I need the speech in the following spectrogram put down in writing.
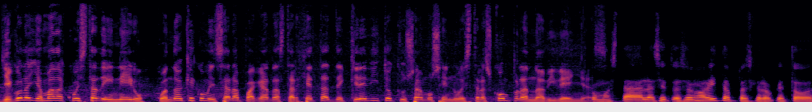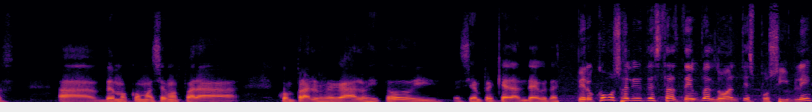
Llegó la llamada cuesta de enero, cuando hay que comenzar a pagar las tarjetas de crédito que usamos en nuestras compras navideñas. Como está la situación ahorita, pues creo que todos Ah, vemos cómo hacemos para comprar los regalos y todo y pues, siempre quedan deudas. Pero ¿cómo salir de estas deudas lo antes posible?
